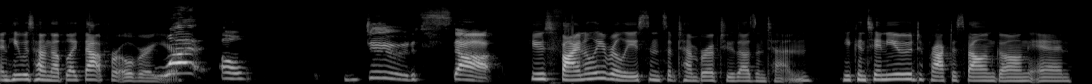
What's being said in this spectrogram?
And he was hung up like that for over a year. What? Oh, dude, stop. He was finally released in September of 2010. He continued to practice Falun Gong and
